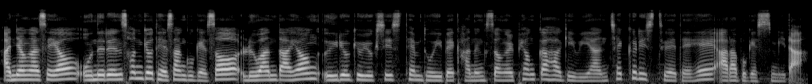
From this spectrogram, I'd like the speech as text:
안녕하세요. 오늘은 선교 대상국에서 르완다형 의료교육 시스템 도입의 가능성을 평가하기 위한 체크리스트에 대해 알아보겠습니다.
